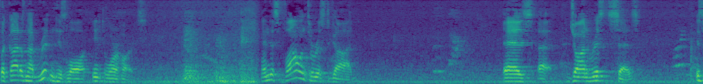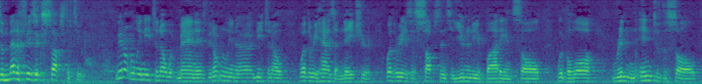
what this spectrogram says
But God has not written his law into our hearts. And this voluntarist God, as uh, John Rist says, is a metaphysics substitute. We don't really need to know what man is. We don't really know, need to know whether he has a nature, whether he is a substance, a unity of body and soul, with the law written into the soul.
